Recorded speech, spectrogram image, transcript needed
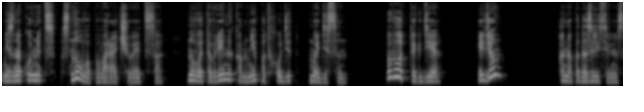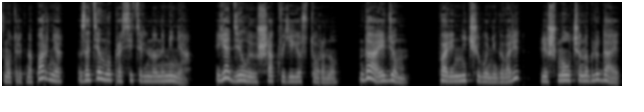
Незнакомец снова поворачивается, но в это время ко мне подходит Мэдисон. «Вот ты где! Идем?» Она подозрительно смотрит на парня, затем вопросительно на меня. Я делаю шаг в ее сторону. «Да, идем». Парень ничего не говорит, лишь молча наблюдает,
